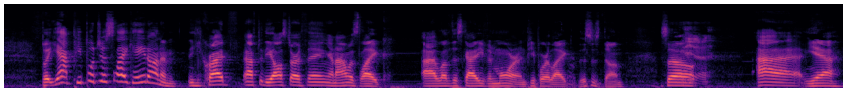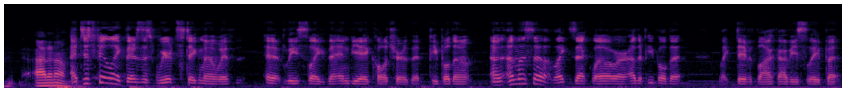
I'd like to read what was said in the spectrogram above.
But yeah, people just like hate on him. He cried after the All Star thing, and I was like, I love this guy even more. And people are like, this is dumb. So, Yeah. uh, yeah, I don't know. I just feel like there's this weird stigma with at least like the NBA culture that people don't, unless they're like Zach Lowe or other people that like David Locke, obviously, but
